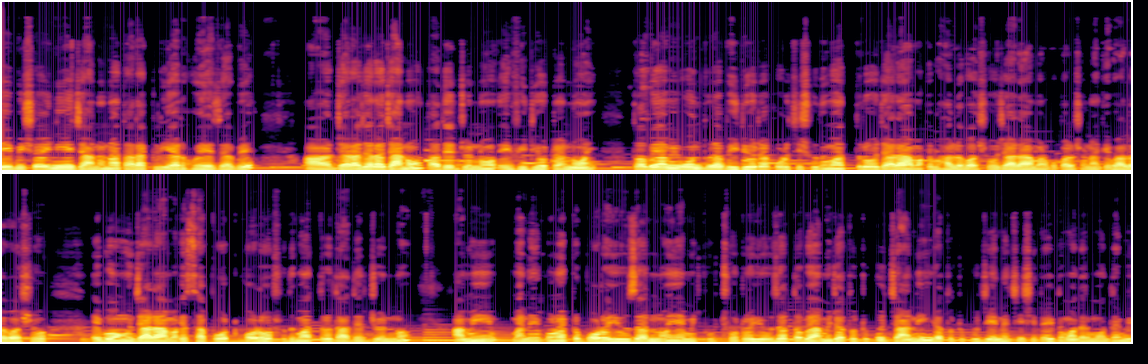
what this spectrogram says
এই বিষয় নিয়ে জানো না, তারা ক্লিয়ার হয়ে যাবে। আর যারা যারা জানো, তাদের জন্য এই ভিডিওটা নয়। তবে আমি বন্ধুরা ভিডিওটা করেছি শুধুমাত্র যারা আমাকে ভালোবাসো, যারা আমার গোপাল সোনাকে ভালোবাসো এবং যারা আমাকে সাপোর্ট করো শুধুমাত্র তাদের জন্য। আমি মানে কোনো একটা বড় ইউজার নই, আমি খুব ছোট ইউজার তবে আমি যতটুকু জানি, যতটুকু জেনেছি সেটাই তোমাদের মধ্যে আমি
